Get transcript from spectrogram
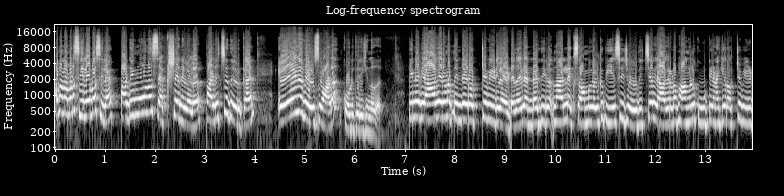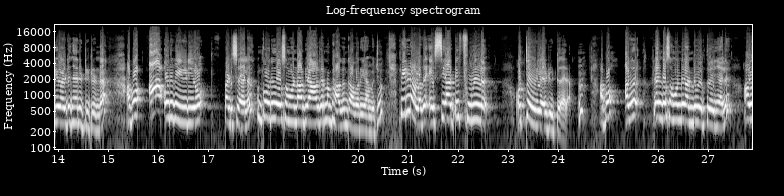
അപ്പൊ നമ്മുടെ സിലബസിലെ പതിമൂന്ന് സെക്ഷനുകൾ പഠിച്ചു തീർക്കാൻ ഏഴ് ദിവസമാണ് കൊടുത്തിരിക്കുന്നത്. പിന്നെ വ്യാകരണത്തിന്റെ ഒരൊറ്റ വീഡിയോ ആയിട്ട് അതായത് രണ്ടായിരത്തി ഇരുപത്തിനാലിൽ എക്സാമുകൾക്ക് പി എസ് സി ചോദിച്ച വ്യാകരണ ഭാഗങ്ങൾ കൂട്ടിയിണക്കിയ ഒരൊറ്റ വീഡിയോ ആയിട്ട് ഞാൻ ഇട്ടിട്ടുണ്ട്. അപ്പോൾ ആ ഒരു വീഡിയോ പഠിച്ചാൽ നമുക്ക് ഒരു ദിവസം കൊണ്ട് ആ വ്യാകരണ ഭാഗം കവർ ചെയ്യാൻ പറ്റും. പിന്നുള്ളത് S C R T full ഒറ്റ വീഡിയോ ആയിട്ട് ഇട്ട് തരാം. അപ്പോൾ അത് രണ്ട് ദിവസം കൊണ്ട് കണ്ടു തീർത്ത് കഴിഞ്ഞാൽ അത്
